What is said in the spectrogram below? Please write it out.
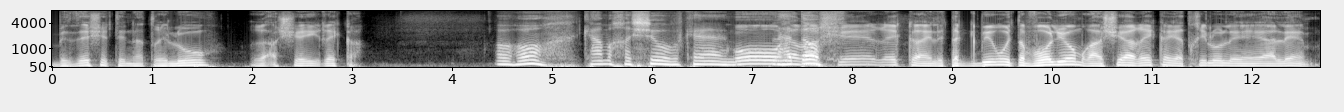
בזה שתנטרלו רעשי רקע. או-הו, כמה חשוב, כן. כל להדוף. הרעשי רקע האלה, תגבירו את הווליום, רעשי הרקע יתחילו להיעלם.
